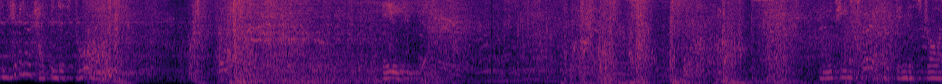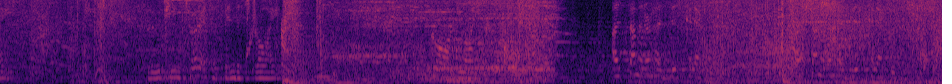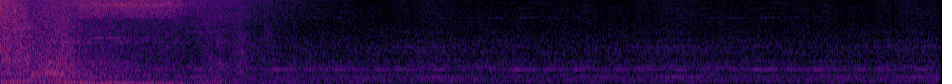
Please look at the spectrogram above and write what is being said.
Team's inhibitor has been destroyed. Ace. Blue team's turret has been destroyed. Blue team's turret has been destroyed. Godlike. A summoner has disconnected. A summoner has disconnected.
